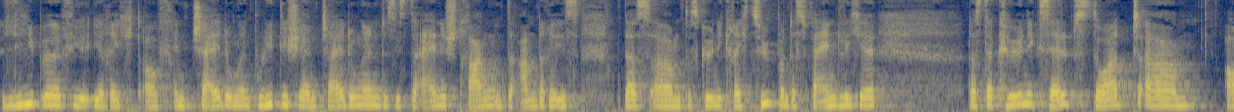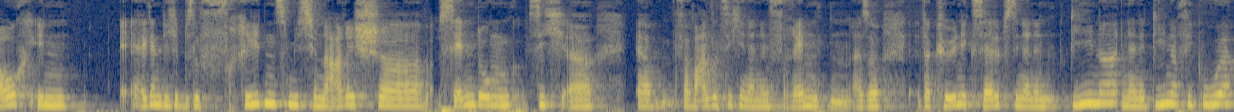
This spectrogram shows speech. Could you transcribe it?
Liebe, für ihr Recht auf Entscheidungen, politische Entscheidungen. Das ist der eine Strang und der andere ist, dass ähm, das Königreich Zypern, das Feindliche, dass der König selbst dort ähm, auch in eigentlich ein bisschen friedensmissionarischer Sendung sich, äh, er verwandelt sich in einen Fremden. Also der König selbst in einen Diener, in eine Dienerfigur,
